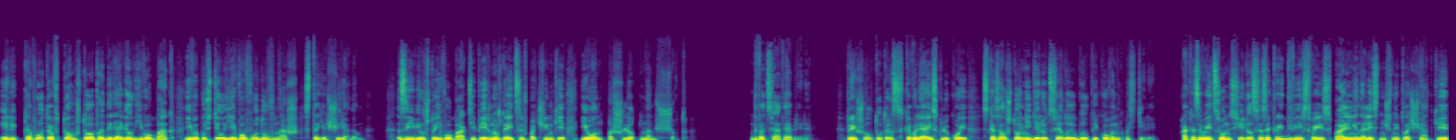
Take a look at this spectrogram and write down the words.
или кого-то в том, что продырявил его бак и выпустил его воду в наш, стоящий рядом. Заявил, что его бак теперь нуждается в починке, и он пошлет нам счет. 20 апреля. Пришел Тутерс, ковыляя с клюкой, сказал, что неделю целую был прикован к постели. Оказывается, он силился закрыть дверь своей спальни на лестничной площадке,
